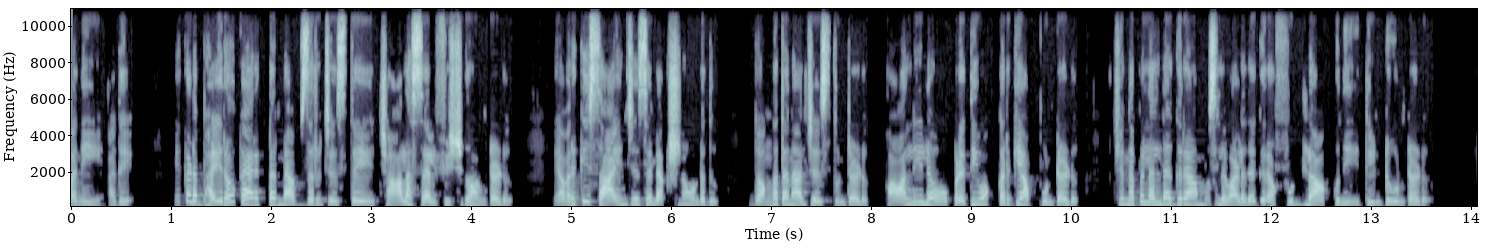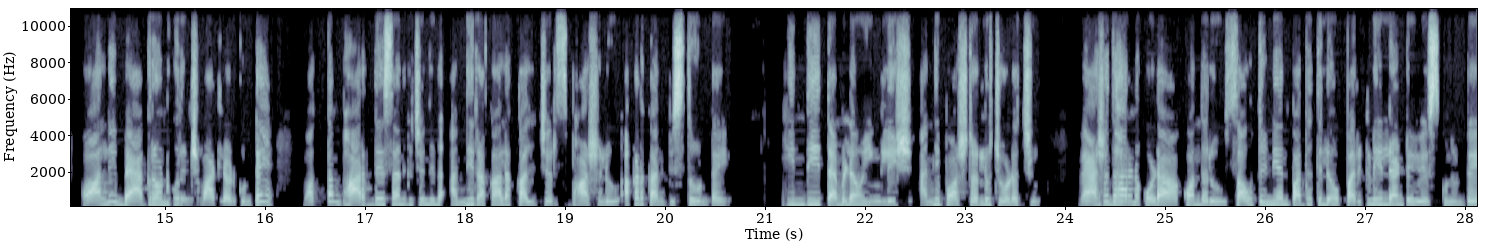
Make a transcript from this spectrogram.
పని అదే. ఇక్కడ భైరవ్ క్యారెక్టర్ని అబ్జర్వ్ చేస్తే చాలా సెల్ఫిష్గా ఉంటాడు. ఎవరికీ సాయం చేసే లక్షణం ఉండదు. దొంగతనాలు చేస్తుంటాడు. కాలనీలో ప్రతి ఒక్కరికి అప్పు ఉంటాడు చిన్నపిల్లల దగ్గర ముసలివాళ్ళ దగ్గర ఫుడ్ లాక్కుని తింటూ ఉంటాడు. కాలనీ బ్యాక్గ్రౌండ్ గురించి మాట్లాడుకుంటే మొత్తం భారతదేశానికి చెందిన అన్ని రకాల కల్చర్స్ భాషలు అక్కడ కనిపిస్తూ ఉంటాయి. హిందీ తమిళం ఇంగ్లీష్ అన్ని పోస్టర్లు చూడొచ్చు. వేషధారణ కూడా కొందరు సౌత్ ఇండియన్ పద్ధతిలో పరికిణీళ్ళు లాంటివి వేసుకుని ఉంటే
